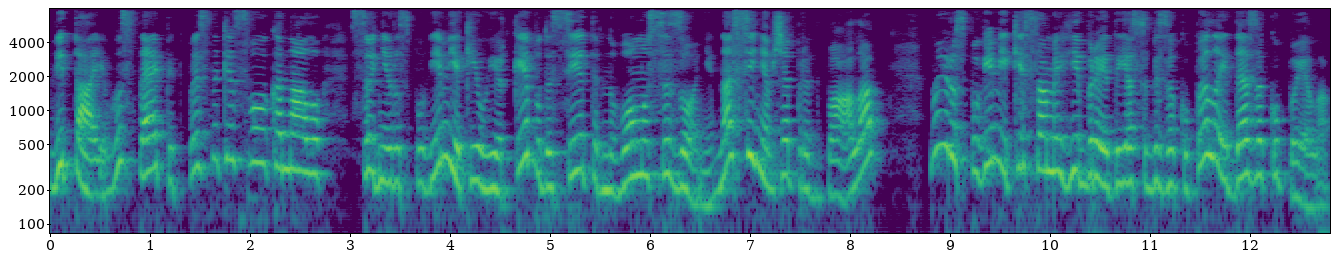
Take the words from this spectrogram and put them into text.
Вітаю гостей, підписників свого каналу. Сьогодні розповім, які огірки буду сіяти в новому сезоні. Насіння вже придбала. Ну і розповім, які саме гібриди я собі закупила і де закупила.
